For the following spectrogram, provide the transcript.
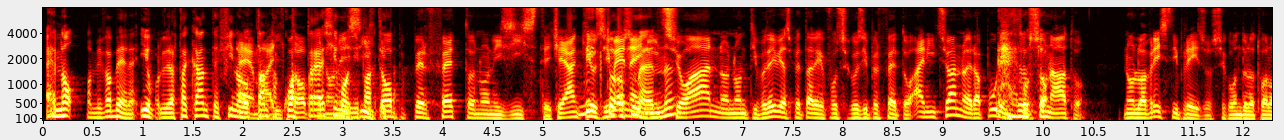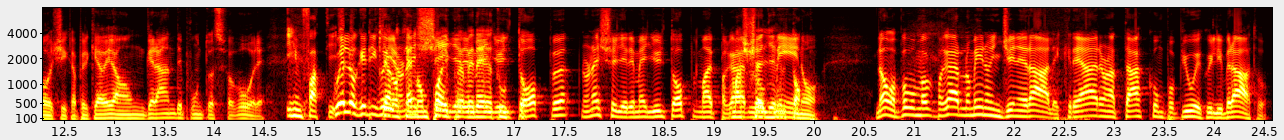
Eh no, non mi va bene. Io voglio l'attaccante fino Eh, ma il top, all'84esimo non ogni esi- il partita. top perfetto non esiste. Cioè, anche Osimhen a inizio anno non ti potevi aspettare che fosse così perfetto. A inizio anno era pure Eh, lo so. infortunato. Non lo avresti preso, secondo la tua logica, perché aveva un grande punto a sfavore. Infatti, Quello che dico io non che è non puoi scegliere prevedere meglio il tutto. top, non è scegliere meglio il top, ma è pagarlo il meno. No, ma proprio ma pagarlo meno in generale, creare un attacco un po' più equilibrato.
